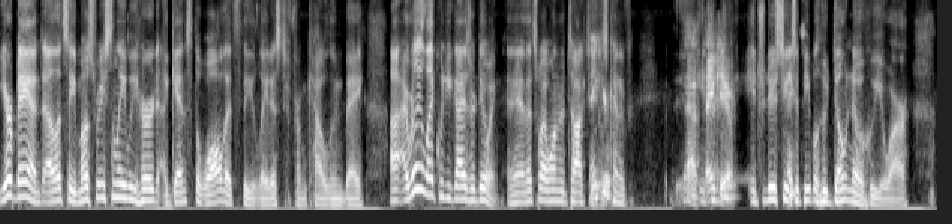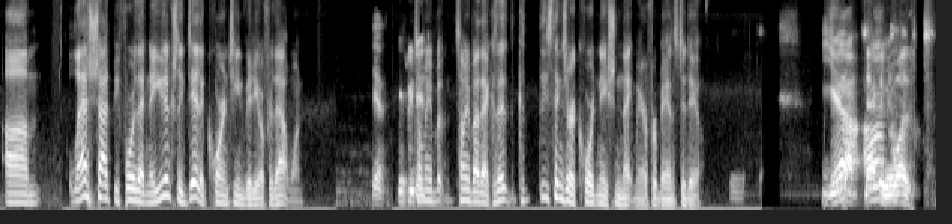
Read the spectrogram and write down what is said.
your band. Uh, let's see. Most recently, we heard "Against the Wall." That's the latest from Kowloon Bay. Uh, I really like what you guys are doing, and that's why I wanted to talk to Thank you. Just kind of Yeah, thank you. Introduce you to people who don't know who you are. Um, last shot before that. Now you actually did a quarantine video for that one. Yes, we Tell did. me about tell me about that because these things are a coordination nightmare for bands to do. Yeah. exactly um, what it was.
